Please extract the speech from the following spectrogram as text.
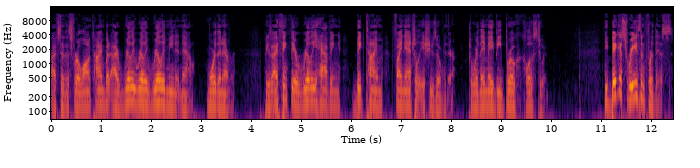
I've said this for a long time, but I really, really, really mean it now more than ever because I think they're really having big time financial issues over there to where they may be broke or close to it. The biggest reason for this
